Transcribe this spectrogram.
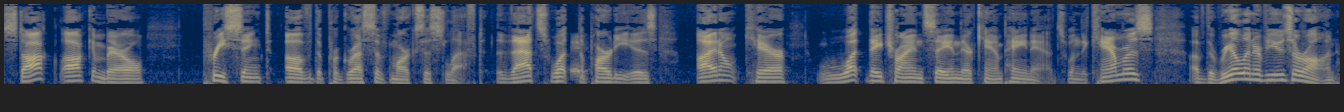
stock, lock, and barrel precinct of the progressive Marxist left. That's what the party is. I don't care what they try and say in their campaign ads. When the cameras of the real interviews are on,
